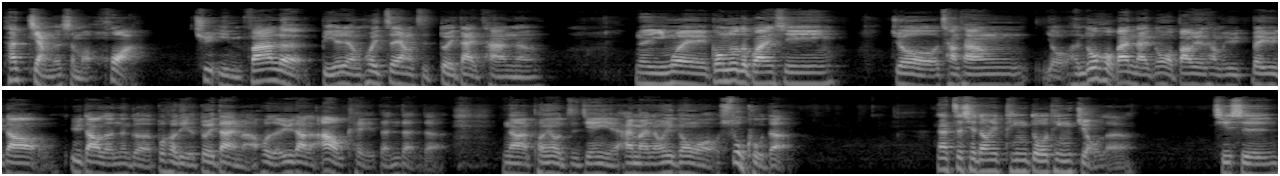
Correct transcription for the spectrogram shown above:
他讲了什么话，去引发了别人会这样子对待他呢？那因为工作的关系，就常常有很多伙伴来跟我抱怨，他们遇被遇到遇到了那个不合理的对待嘛，或者遇到了 OK 等等的。那朋友之间也还蛮容易跟我诉苦的。那这些东西听多听久了。其实，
